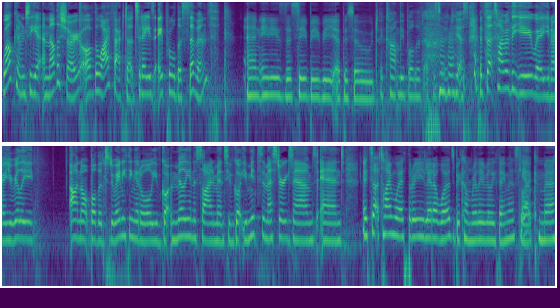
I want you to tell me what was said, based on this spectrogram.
Welcome to yet another show of The Y Factor. Today is April the 7th. And it is the CBB episode. The can't be bothered episode. yes. It's that time of the year where, you know, you really are not bothered to do anything at all. You've got a million assignments, you've got your mid semester exams, and It's that time where three letter words become really, really famous, like meh,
